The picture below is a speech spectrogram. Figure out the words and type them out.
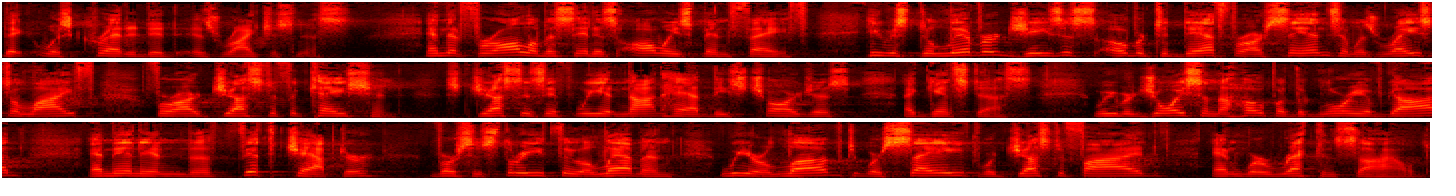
that was credited as righteousness. And that for all of us, it has always been faith. He was delivered, Jesus, over to death for our sins and was raised to life for our justification. It's just as if we had not had these charges against us. We rejoice in the hope of the glory of God. And then in the fifth chapter, verses 3 through 11, we are loved, we're saved, we're justified, and we're reconciled.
